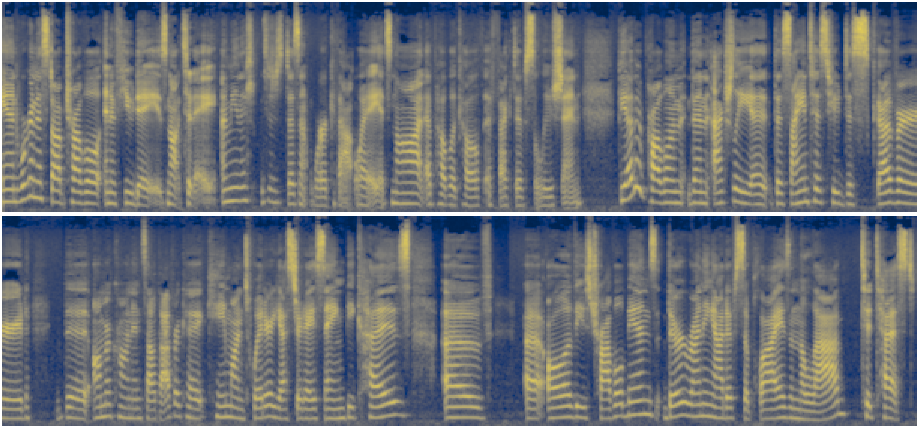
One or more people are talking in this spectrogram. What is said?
And we're going to stop travel in a few days, not today. I mean, it just doesn't work that way. It's not a public health effective solution. The other problem, then, actually, uh, the scientist who discovered the Omicron in South Africa came on Twitter yesterday saying because of uh, all of these travel bans, they're running out of supplies in the lab to test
